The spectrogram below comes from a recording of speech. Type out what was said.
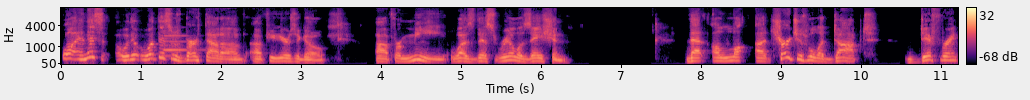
Well, and this, what this was birthed out of a few years ago uh, for me was this realization that a lot uh, churches will adopt different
